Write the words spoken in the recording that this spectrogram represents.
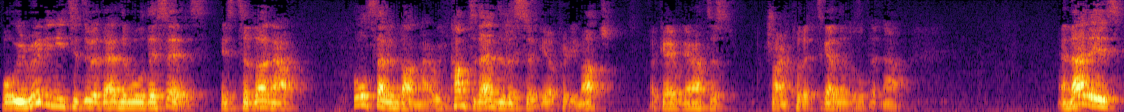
What we really need to do at the end of all this is, is to learn out, all said and done now. We've come to the end of this sugya pretty much. Okay, we're going to have to try and put it together a little bit now. And that is,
